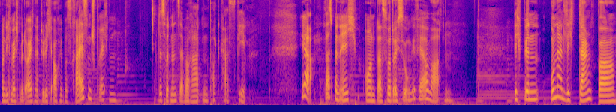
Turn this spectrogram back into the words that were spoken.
Und ich möchte mit euch natürlich auch übers Reisen sprechen. Das wird einen separaten Podcast geben. Ja, das bin ich und das wird euch so ungefähr erwarten. Ich bin unendlich dankbar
